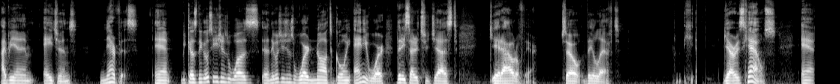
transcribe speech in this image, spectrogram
IBM agents nervous and because negotiations was uh, negotiations were not going anywhere they decided to just get out of there. So they left. Gary's house. And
